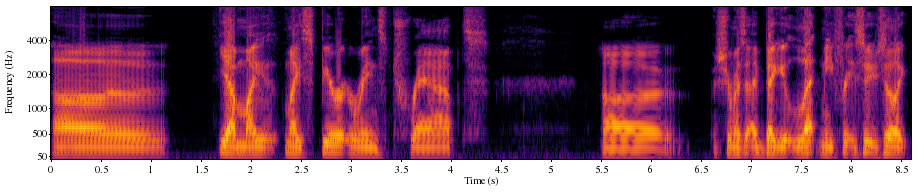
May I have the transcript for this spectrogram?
uh yeah, my my spirit remains trapped. Uh Sherman said, I beg you, let me free. So, so like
